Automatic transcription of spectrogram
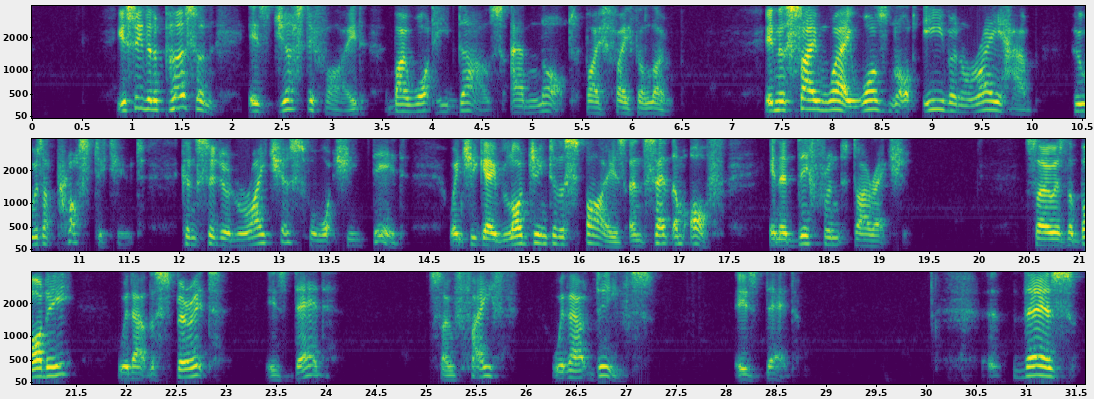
You see that a person is justified by what he does and not by faith alone. In the same way, was not even Rahab, who was a prostitute, considered righteous for what she did when she gave lodging to the spies and sent them off in a different direction? So, as the body without the spirit is dead, so faith without deeds is dead. There's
